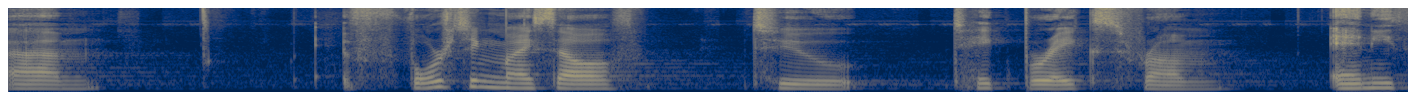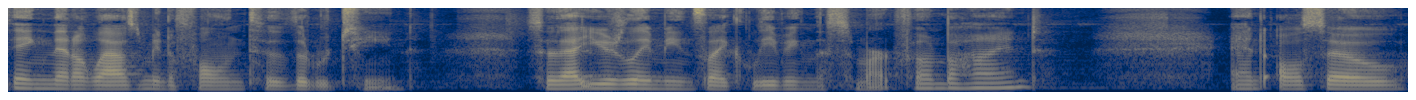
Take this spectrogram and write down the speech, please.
um, forcing myself to take breaks from anything that allows me to fall into the routine. So that usually means like leaving the smartphone behind. And also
